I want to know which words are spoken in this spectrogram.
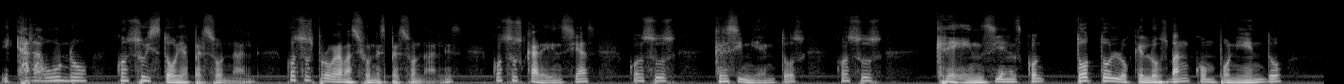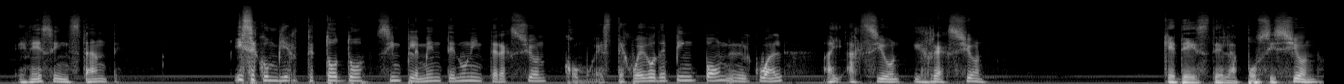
y cada uno con su historia personal, con sus programaciones personales, con sus carencias, con sus crecimientos, con sus creencias, con todo lo que los van componiendo en ese instante. Y se convierte todo simplemente en una interacción como este juego de ping-pong en el cual hay acción y reacción, que desde la posición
